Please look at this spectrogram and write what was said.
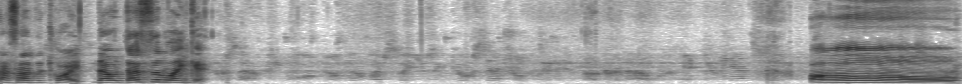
That's not the toy. No, that's the blanket. Oh,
